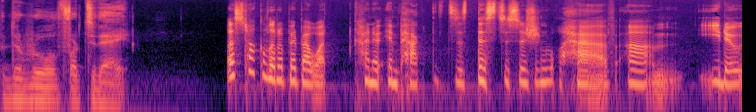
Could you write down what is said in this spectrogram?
the rule for today. Let's talk a little bit about what kind of impact this decision will have. Um, you know,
